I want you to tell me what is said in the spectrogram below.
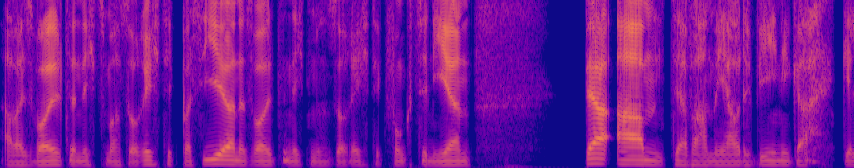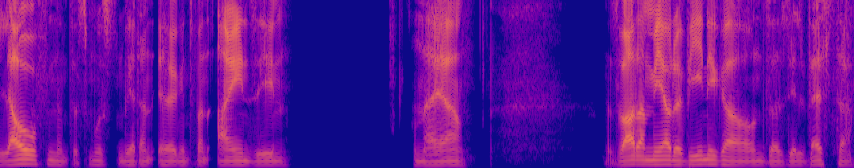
Aber es wollte nichts mehr so richtig passieren, es wollte nicht mehr so richtig funktionieren. Der Abend, der war mehr oder weniger gelaufen und das mussten wir dann irgendwann einsehen. Und naja, das war dann mehr oder weniger unser Silvester.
